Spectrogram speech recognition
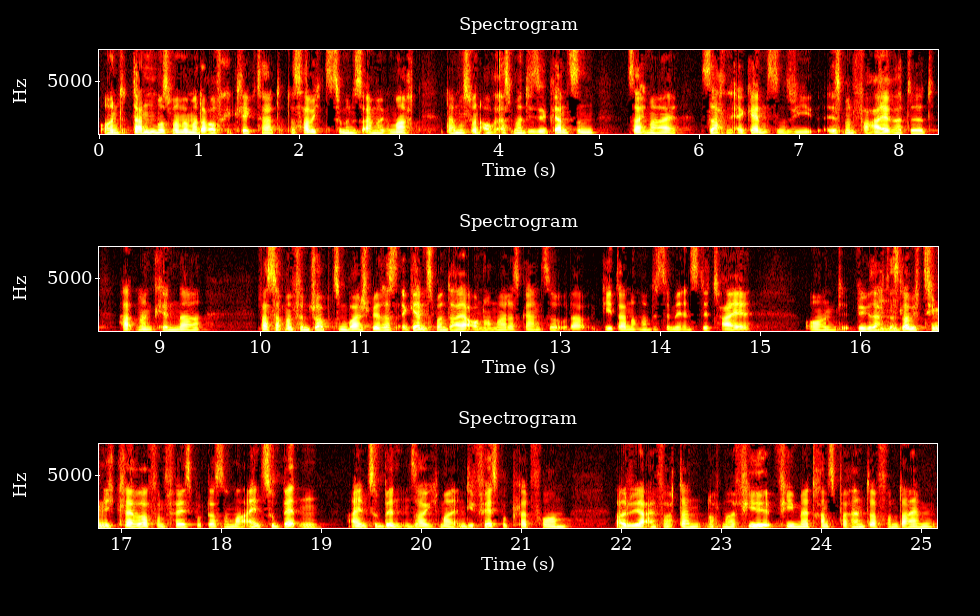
Und dann muss man, wenn man darauf geklickt hat, das habe ich zumindest einmal gemacht, da muss man auch erstmal diese ganzen, sag ich mal, Sachen ergänzen. Wie ist man verheiratet? Hat man Kinder? Was hat man für einen Job zum Beispiel? Das ergänzt man da ja auch nochmal das Ganze oder geht da nochmal ein bisschen mehr ins Detail. Und wie gesagt, mhm. ist, glaube ich, ziemlich clever von Facebook, das nochmal einzubetten, einzubinden, sage ich mal, in die Facebook-Plattform, weil du ja einfach dann nochmal viel, viel mehr transparenter von deinem,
